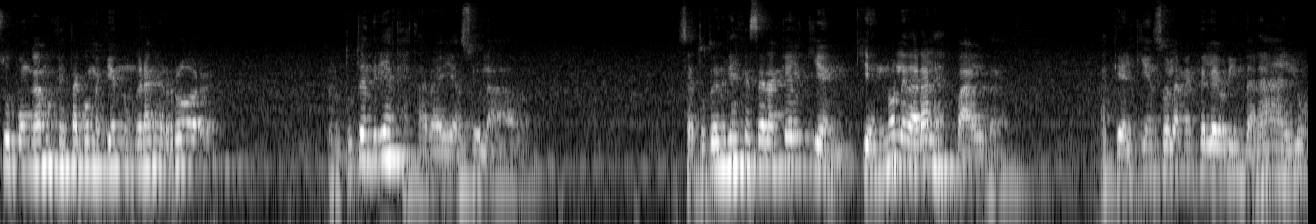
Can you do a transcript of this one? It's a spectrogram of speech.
supongamos que está cometiendo un gran error, pero tú tendrías que estar ahí a su lado o sea, tú tendrías que ser aquel quien, quien no le dará la espalda, aquel quien solamente le brindará luz,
